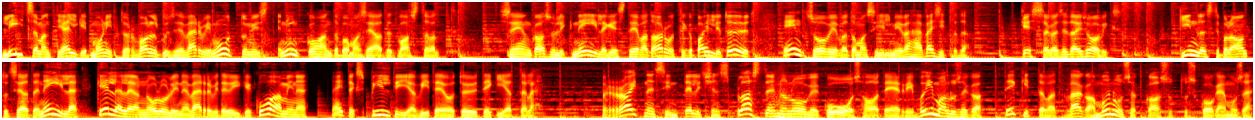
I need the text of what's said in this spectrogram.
lihtsamalt jälgib monitor valguse ja värvi muutumist ning kohandab oma seaded vastavalt. See on kasulik neile, kes teevad arvutiga palju tööd, ent soovivad oma silmi vähe väsitada. kes aga seda ei sooviks? kindlasti pole antud seade neile, kellele on oluline värvide õige kuvamine, näiteks pildi ja videotöö tegijatele Brightness Intelligence Plus tehnoloogia koos HDR-i võimalusega tekitavad väga mõnusa kasutuskogemuse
